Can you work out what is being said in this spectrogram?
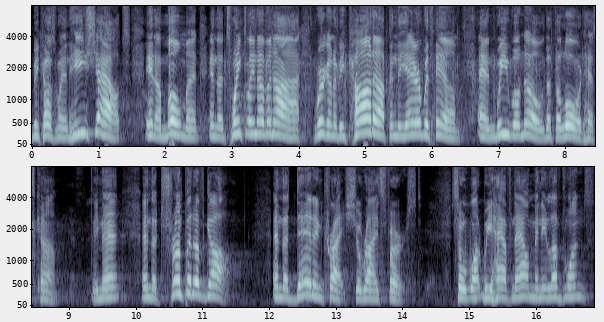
Because when He shouts in a moment, in the twinkling of an eye, we're going to be caught up in the air with Him and we will know that the Lord has come. Amen? And the trumpet of God and the dead in Christ shall rise first. So, what we have now, many loved ones,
